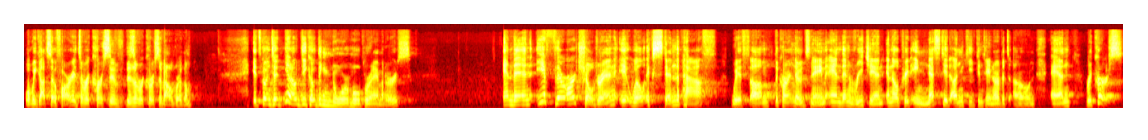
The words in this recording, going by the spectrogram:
what we got so far. It's a recursive, this is a recursive algorithm. It's going to, you know, decode the normal parameters. And then if there are children, it will extend the path with um, the current node's name and then reach in and it'll create a nested unkeyed container of its own and recurse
